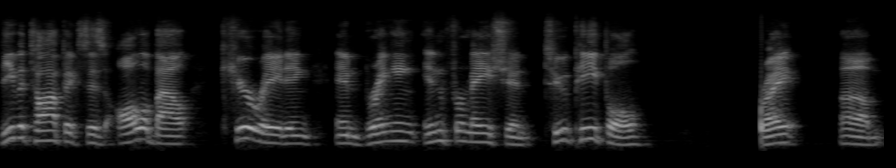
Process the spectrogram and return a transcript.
Viva Topics is all about curating and bringing information to people, right? Um,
